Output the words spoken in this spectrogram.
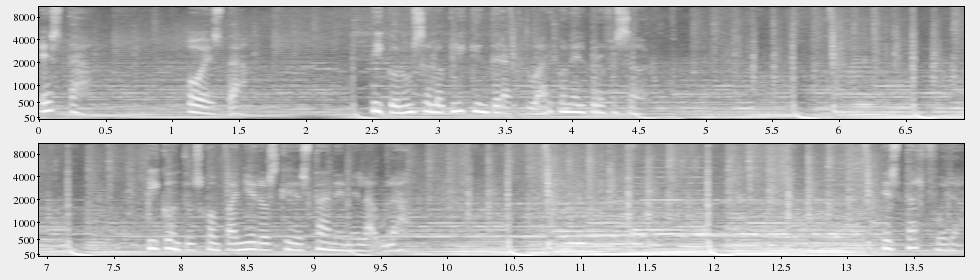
esta o esta. Y con un solo clic interactuar con el profesor. Y con tus compañeros que están en el aula. Estar fuera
